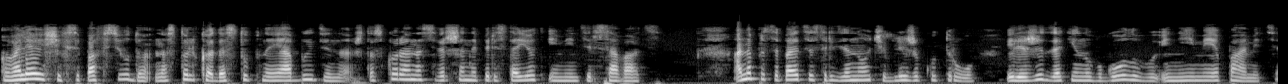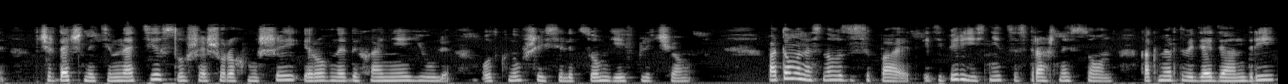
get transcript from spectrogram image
валяющихся повсюду, настолько доступно и обыденно, что скоро она совершенно перестает ими интересоваться. Она просыпается среди ночи, ближе к утру, и лежит, закинув голову и не имея памяти, в чердачной темноте, слушая шорох мышей и ровное дыхание Юли, уткнувшейся лицом ей в плечо. Потом она снова засыпает, и теперь ей снится страшный сон, как мертвый дядя Андрей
